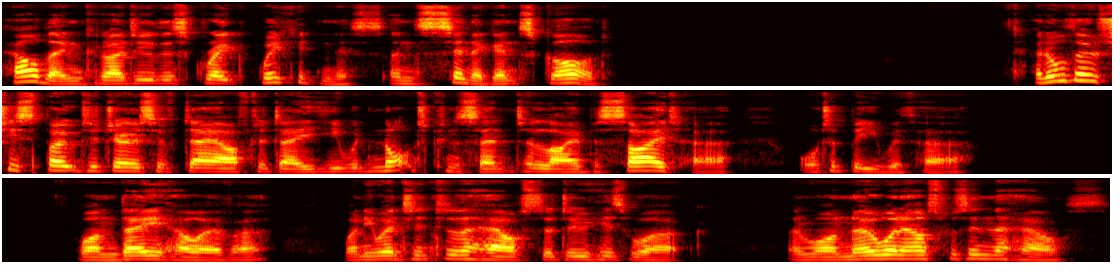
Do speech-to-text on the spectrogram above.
How then could I do this great wickedness and sin against God? And although she spoke to Joseph day after day, he would not consent to lie beside her or to be with her. One day, however, when he went into the house to do his work, and while no one else was in the house,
